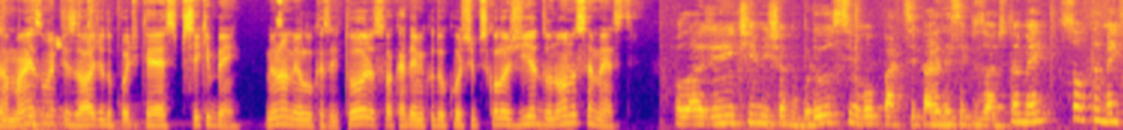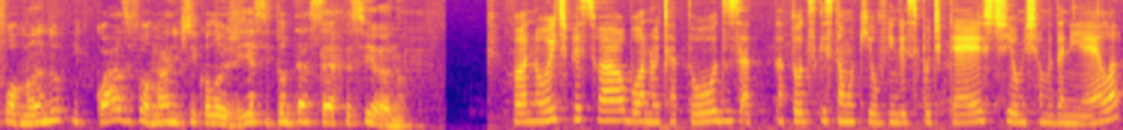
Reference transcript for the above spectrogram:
a mais um episódio do podcast Psique Bem. Meu nome é Lucas Heitor, eu sou acadêmico do curso de Psicologia do nono semestre. Olá, gente, me chamo Bruce, eu vou participar desse episódio também. Sou também formando e quase formado em Psicologia, se tudo der certo esse ano. Boa noite, pessoal. Boa noite a todos, a, a, todos que estão aqui ouvindo esse podcast. Eu me chamo Daniela,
